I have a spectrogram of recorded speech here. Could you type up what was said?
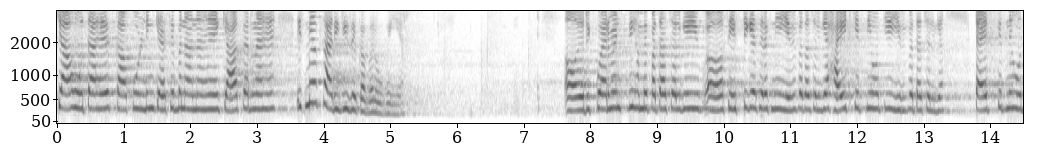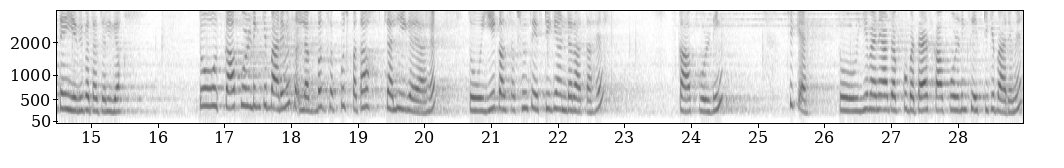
क्या होता है स्काफ फोल्डिंग कैसे बनाना है, क्या करना है, इसमें अब सारी चीज़ें कवर हो गई हैं। और रिक्वायरमेंट्स भी हमें पता चल गई सेफ्टी कैसे रखनी है, ये भी पता चल गया हाइट कितनी होती है, ये भी पता चल गया टाइप्स कितने होते हैं, ये भी पता चल गया। तो स्काफ फोल्डिंग के बारे में लगभग सब कुछ पता चल ही गया है। तो ये कंस्ट्रक्शन सेफ्टी के अंडर आता है स्काफ फोल्डिंग। ठीक है तो ये मैंने आज आपको बताया स्काफ फोल्डिंग सेफ्टी के बारे में।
